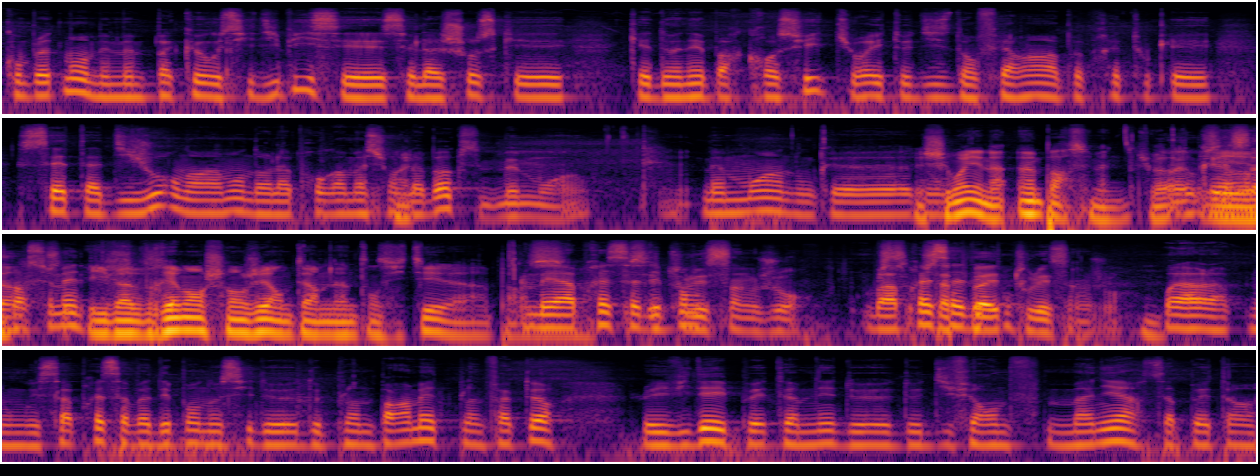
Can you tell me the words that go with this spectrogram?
complètement, mais même pas que au CDP, c'est c'est la chose qui est, qui est donnée par CrossFit. Tu vois, ils te disent d'en faire un à peu près toutes les 7 à 10 jours, normalement, dans la programmation de la boxe, Même moins. même moins. Donc, euh, Chez donc- moi, il y en a un par semaine, tu vois. Ouais, par semaine. Et il va vraiment changer en termes d'intensité. Mais après, ça C'est dépend. tous les 5 jours. Bah, après, ça, ça, peut dépend. être tous les 5 jours. Voilà, donc mais ça, après, ça va dépendre aussi de, de plein de paramètres, plein de facteurs. Le EVD, il peut être amené de, de différentes manières. Ça peut être un,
